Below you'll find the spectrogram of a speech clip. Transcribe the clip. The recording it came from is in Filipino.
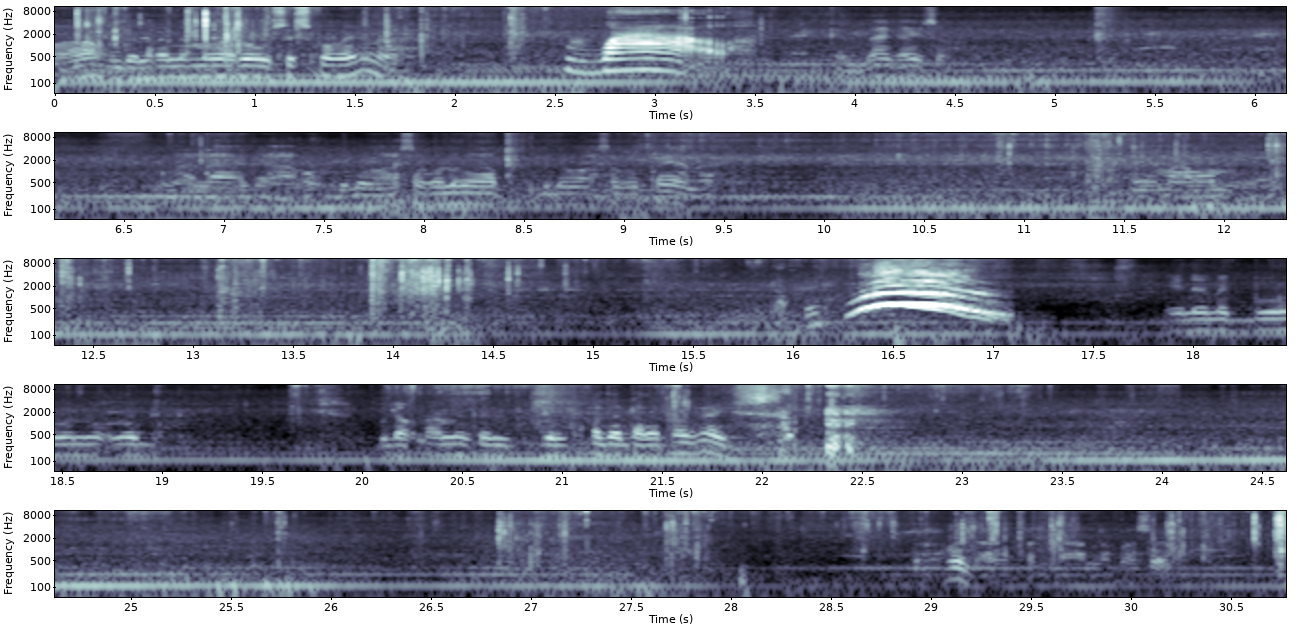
Wow, ang lalaki ng mga roses ko ngayon ah. Wow. Ganda guys oh. Mga alaga ako. Binawasan ko ng mga, binawasan ko pa yan ah. Ay, mama mo ano. yan. Laki. Woo! Yan na nagbunga ng nag bulak namin ganito kadadaki to guys. Wala, That's it.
